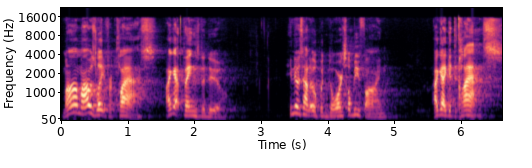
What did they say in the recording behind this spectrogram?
Mom, I was late for class. I got things to do. He knows how to open doors. He'll be fine. I got to get to class.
